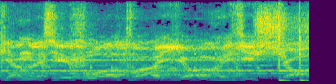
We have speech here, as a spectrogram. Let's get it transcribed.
Я на тепло твое еще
